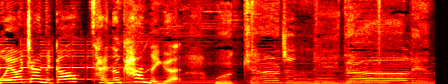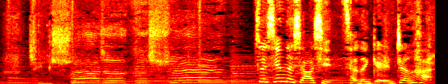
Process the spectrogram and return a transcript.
我要站得高才能看得远。我看着你的脸，轻刷着和弦。最新的消息才能给人震撼。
